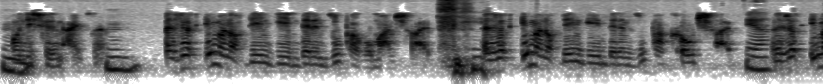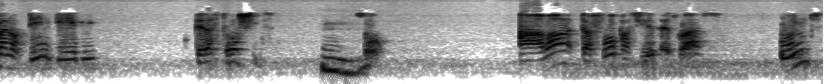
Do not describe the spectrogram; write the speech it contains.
mhm. und nicht für den Einzelnen. Mhm. Es wird immer noch den geben, der den Superroman schreibt. es wird immer noch den geben, der den Supercoach schreibt. Ja. Und es wird immer noch den geben, der das durchschießt. Mhm. So. Aber davor passiert etwas und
